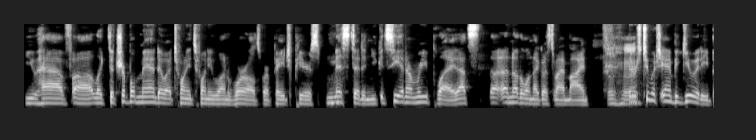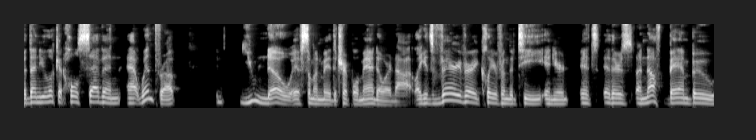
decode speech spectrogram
you have uh, like the triple mando at 2021 worlds where paige pierce missed it and you could see it on replay. That's uh, another one that goes to my mind. Mhm. there's too much ambiguity but then you look at hole seven at winthrop you know if someone made the triple mando or not like it's very very clear from the tee and you're it's there's enough bamboo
